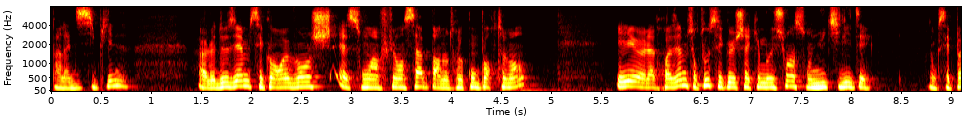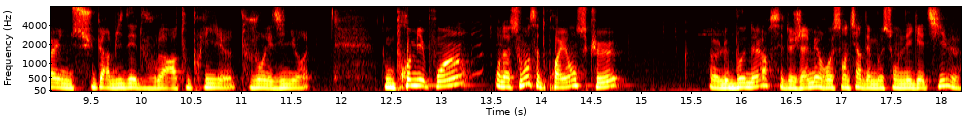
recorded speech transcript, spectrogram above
par la discipline. Euh, le deuxième, c'est qu'en revanche, elles sont influençables par notre comportement. Et la troisième, surtout, c'est que chaque émotion a son utilité. Donc, c'est pas une superbe idée de vouloir à tout prix toujours les ignorer. Donc, premier point, on a souvent cette croyance que le bonheur, c'est de jamais ressentir d'émotions négatives.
